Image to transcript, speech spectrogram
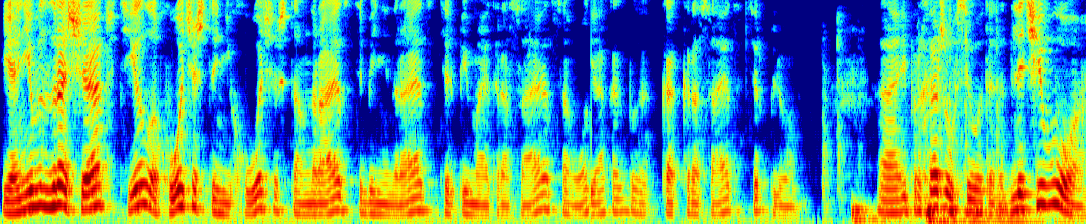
И они возвращают в тело, хочешь ты, не хочешь, там нравится тебе, не нравится, терпимая красавица, вот я как бы как красавица терплю. А, и прохожу все вот это. Для чего?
